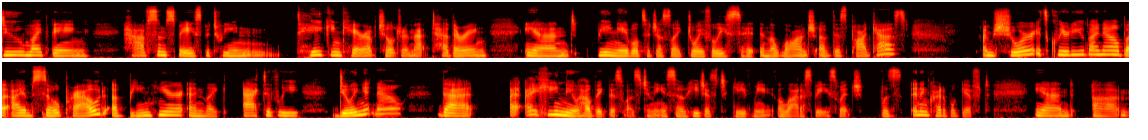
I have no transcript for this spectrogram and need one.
do my thing, have some space between taking care of children, that tethering, and being able to just like joyfully sit in the launch of this podcast. I'm sure it's clear to you by now, but I am so proud of being here and like actively doing it now that I, I, he knew how big this was to me. So he just gave me a lot of space, which was an incredible gift. And um,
